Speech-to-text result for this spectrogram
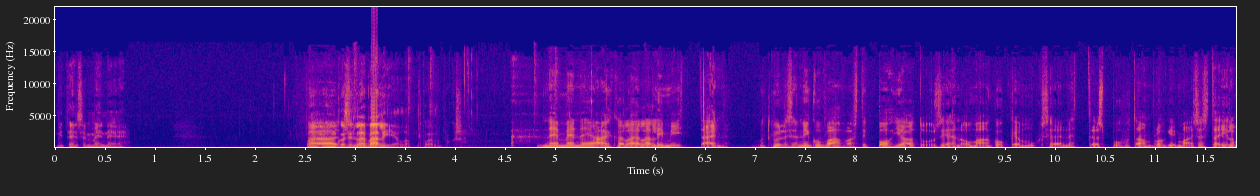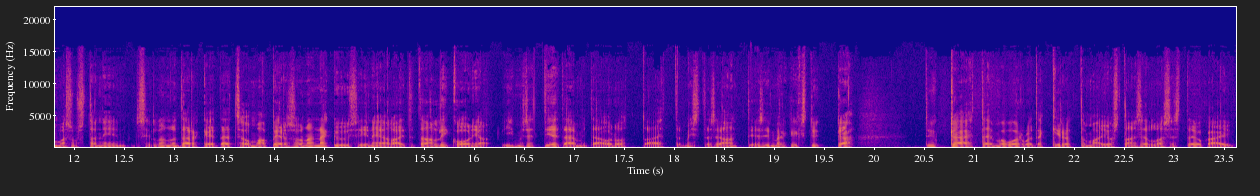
Miten se menee? Vai onko sillä väliä loppujen lopuksi? Ne menee aika lailla limittäin, mutta kyllä se niin kuin vahvasti pohjautuu siihen omaan kokemukseen, että jos puhutaan blogimaisesta ilmaisusta, niin silloin on tärkeää, että se oma persona näkyy siinä ja laitetaan likoon ja ihmiset tietää mitä odottaa, että mistä se Antti esimerkiksi tykkää, tykkää että en mä voi ruveta kirjoittamaan jostain sellaisesta, joka ei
